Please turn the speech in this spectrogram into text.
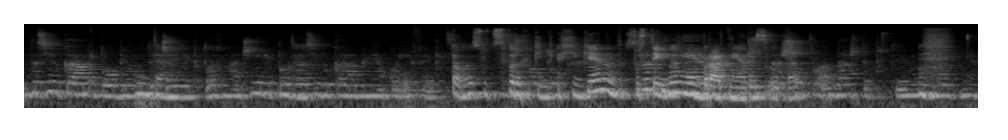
да си докараме по-обилно Да. течение по този начин или пък да, Да. си докараме някоя инфекция. Тоест от свръххигиена да постигнем Свръххигиена, обратния резултат. защото, Да, ще постигнем обратния.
